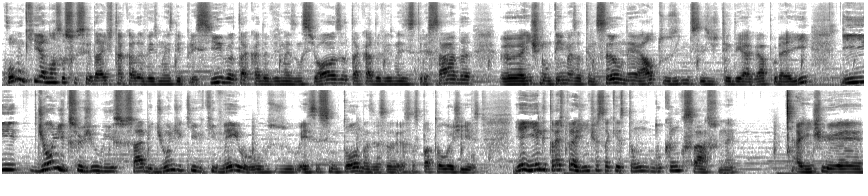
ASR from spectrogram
como que a nossa sociedade está cada vez mais depressiva, está cada vez mais ansiosa, está cada vez mais estressada, a gente não tem mais atenção, né, altos índices de TDAH por aí, e de onde que surgiu isso, sabe? De onde que, que veio os, esses sintomas, essas, essas patologias? E aí ele traz pra gente essa questão do cansaço, né? A gente é,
